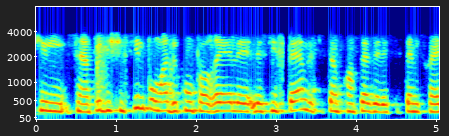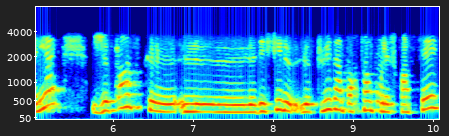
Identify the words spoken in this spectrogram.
qu'il c'est un peu difficile pour moi de comparer les, les, systèmes, les systèmes français et les systèmes israéliens, je pense que le, le défi le, le, plus important pour les Français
